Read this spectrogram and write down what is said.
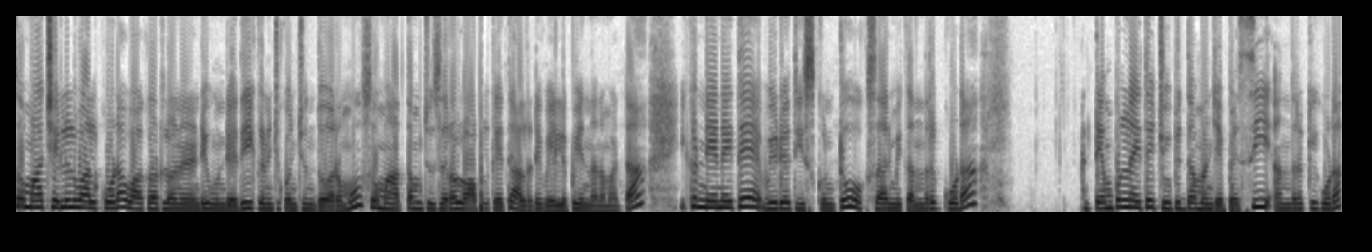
సో మా చెల్లెలు వాళ్ళు కూడా వాకాట్లోనేనండి ఉండేది. ఇక్కడ నుంచి కొంచెం దూరము. సో మా అత్తమ్మ చూసారో లోపలికి అయితే ఆల్రెడీ వెళ్ళిపోయిందనమాట ఇక్కడ నేనైతే వీడియో తీసుకుంటూ ఒకసారి మీకు అందరికి కూడా టెంపుల్ని అయితే చూపిద్దామని చెప్పేసి అందరికీ కూడా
